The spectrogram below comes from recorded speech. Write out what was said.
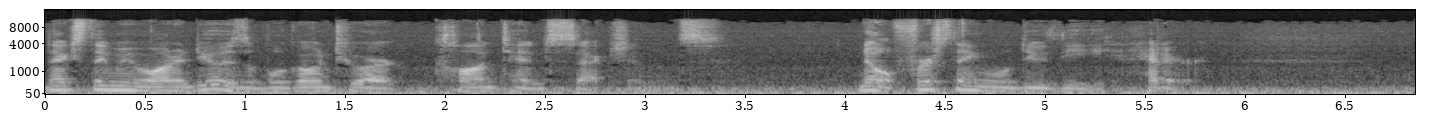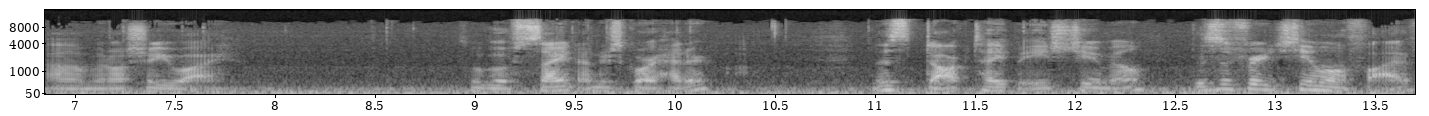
Next thing we want to do is we'll go into our content sections. No, first thing we'll do the header. Um, and I'll show you why. So we'll go site underscore header. This doc type HTML. This is for HTML5,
